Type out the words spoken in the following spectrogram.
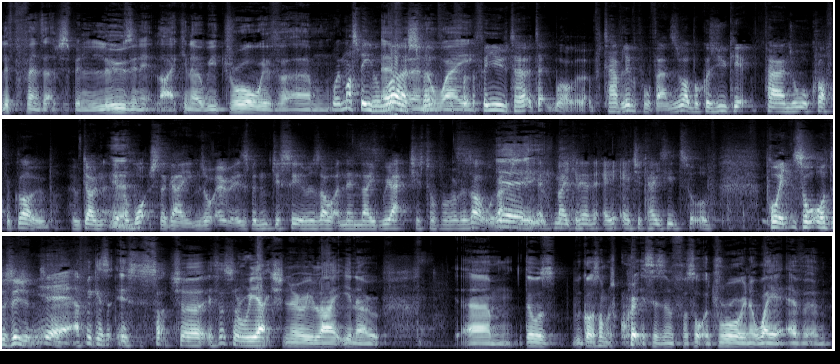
Liverpool fans that have just been losing it. Like you know, we draw with. Um, Well, it must be even worse for, for, for you to, to well to have Liverpool fans as well because you get fans all across the globe who don't Yeah. ever watch the games or whatever it is, but just see the result and then they react just off of a result without Yeah. actually making an educated sort of points or, or decisions. Yeah, I think it's it's such a it's such a reactionary like you know, um, there was we got so much criticism for sort of drawing away at Everton,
